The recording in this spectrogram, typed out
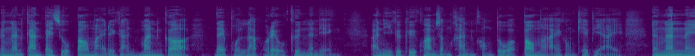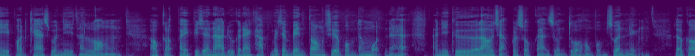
ดังนั้นการไปสู่เป้าหมายด้วยกัน มันก็ได้ผลลัพธ์เร็วขึ้นนั่นเอง อันนี้ก็คือความสำคัญของตัวเป้าหมายของ KPI ดังนั้นในพอดแคสต์วันนี้ท่านลองเอากลับไปพิจารณาดูก็ได้ครับ ไม่จำเป็นต้องเชื่อผมทั้งหมดนะฮะ อันนี้คือเล่าจากประสบการณ์ส่วนตัวของผมส่วนหนึ่ง แล้วก็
